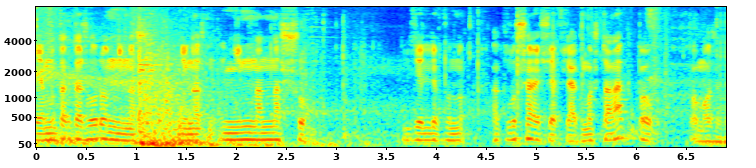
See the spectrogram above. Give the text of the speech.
Я ему так даже урон не, ношу, не, на, не наношу. Зелье вну... оглушающая фляга. Может она по поможет?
